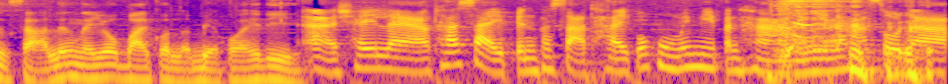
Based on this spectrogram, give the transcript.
ศึกษาเรื่องนโยบายกฎระเบียบไว้ให้ดี อ่าใช่แล้วถ้าใส่เป็นภาษาไทยก็คงไม่มีปัญหานี้นะคะ โซดา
